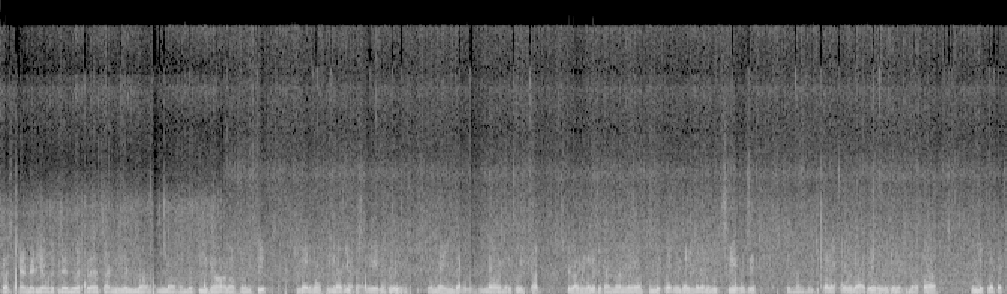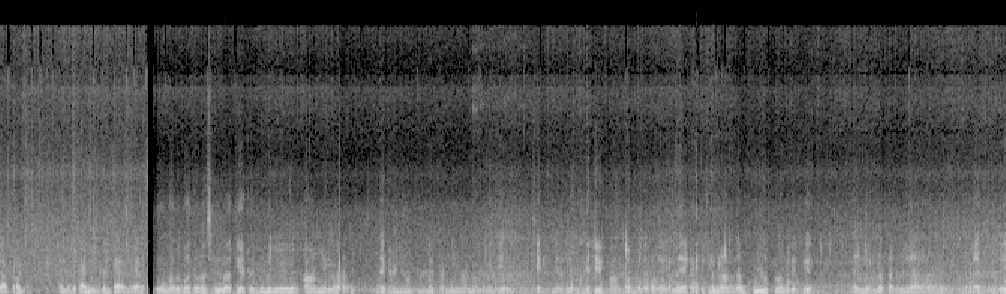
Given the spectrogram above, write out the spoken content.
பஸ் ஸ்டாண்ட் அடி இடத்துலேருந்து வர்ற தண்ணி எல்லாம் ஃபுல்லாக வந்துட்டு இதால் போயிட்டு இங்கே ஃபுல்லாக சேருது. என்ன இந்த பக்கம் ஃபுல்லாக வந்துட்டு போய் த கிழங்குகளுக்கு தண்ணி புல்லு குளத்தை தான் இந்த வந்து சேருது. ஸோ நாங்கள் இதுக்கால போயிடாது உங்களுக்கு எடுத்து முறக்கா புல்லு குளத்தை காட்டுறோம் அது வந்து காட்டிட்டு பாருங்க. இதுவும் வந்து பார்த்தோம்னா செல்வா தியேட்டருக்கு முன்னாடி காணியல் தான். இந்த காணியெல்லாம் ஃபுல்லாக தண்ணி தான் நிற்கிது சரி இந்த இடத்துல வந்துட்டு பார்ப்போம் இந்த இடத்துக்கு பின்னால் தான் புல்லு குளம் இருக்குது இங்கே ஃபுல்லாக தண்ணியாக கிடக்குது.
